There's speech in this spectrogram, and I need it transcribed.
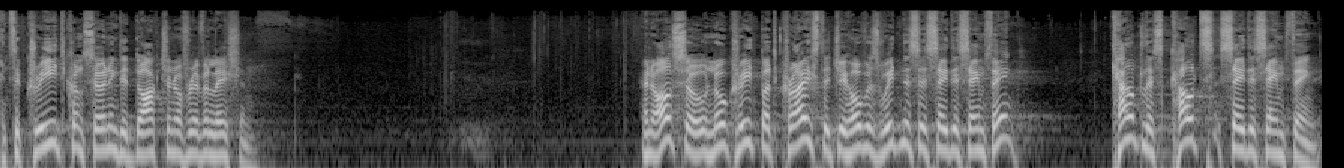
It's a creed concerning the doctrine of revelation. And also, no creed but Christ, the Jehovah's Witnesses say the same thing. Countless cults say the same thing.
